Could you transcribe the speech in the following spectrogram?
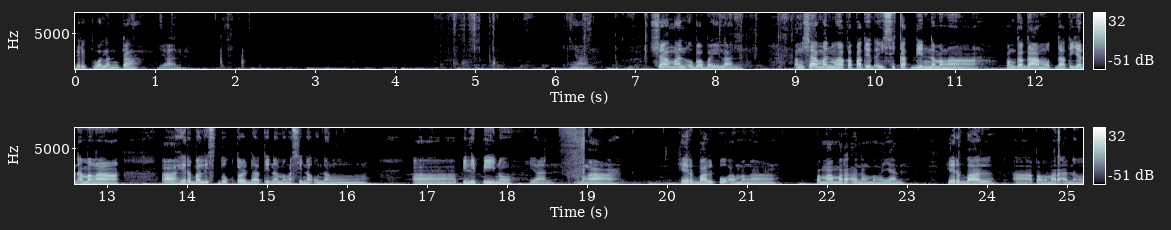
Niritualan ka. Yan. Yan shaman o babaylan. Ang shaman mga kapatid ay sikat din na mga manggagamot dati. Yan ang mga ah, herbalist doctor dati na mga sinaunang ah, Pilipino. Yan. Mga herbal po ang mga pamamaraan ng mga yan. Herbal, ah, pamamaraan ng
